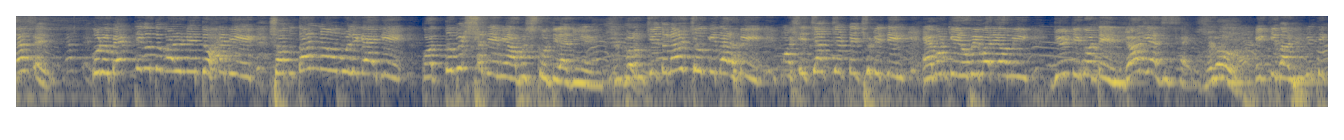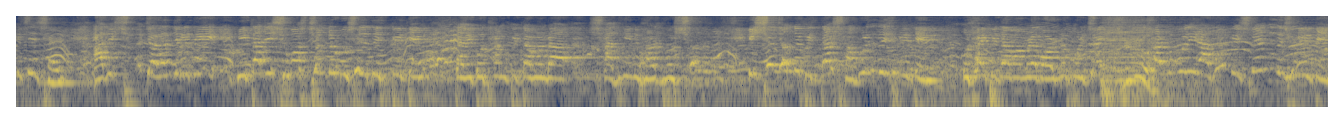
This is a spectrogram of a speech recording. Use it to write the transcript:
না স্যার। কোনো ব্যক্তিগত কারণে দোহা দিয়ে সততার নাম বলে গায়ে দিয়ে কর্তব্যের সাথে আমি আবস করতে রাজি নই। বরং চেতনার চৌকিদার হয়ে মাসে চার চারটে ছুটি দিন এমনকি রবিবারে আমি ডিউটি করতে রাজি আছি স্যার। একটিবার ভেবে দেখেছেন স্যার? সঙ্গে জলাঞ্জলি দিয়ে নেতাজি সুভাষচন্দ্র বসু যদি পেতেন তাহলে কোথায় পেতাম আমরা স্বাধীন ভারতবর্ষ। ঈশ্বরচন্দ্র বিদ্যাসাগর যদি শুনিতেন কোথায় পেতাম আমরা বর্ণ পরিচয়? সর্বপল্লী রাধা কৃষ্ণের যদি শুনিতেন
